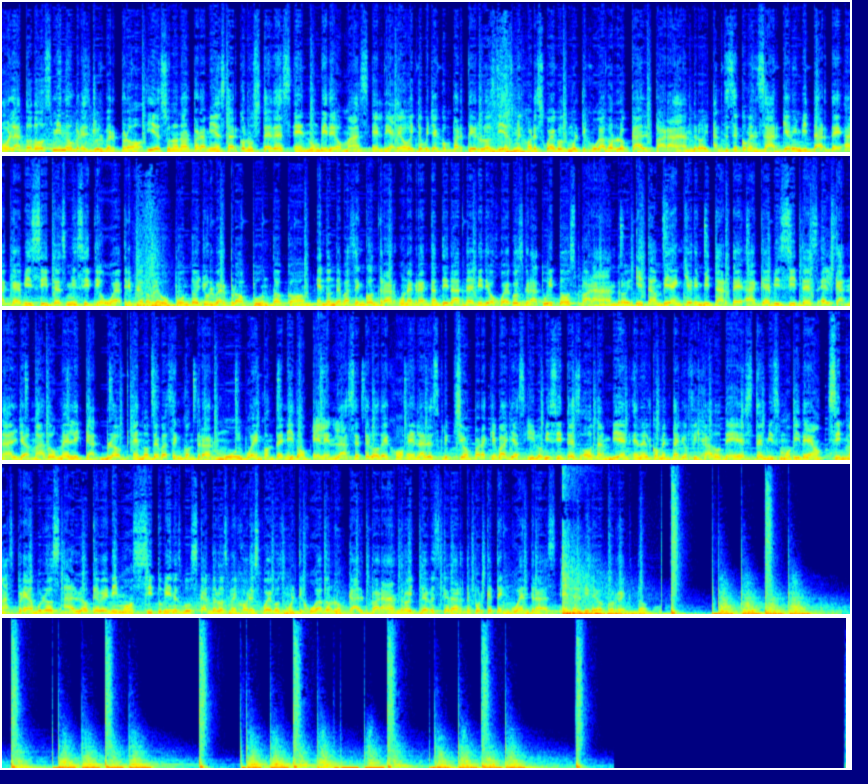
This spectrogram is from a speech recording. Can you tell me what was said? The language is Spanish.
Hola a todos, mi nombre es Julber Pro y es un honor para mí estar con ustedes en un video más. El día de hoy te voy a compartir los 10 mejores juegos multijugador local para Android. Antes de comenzar, quiero invitarte a que visites mi sitio web www.julberpro.com en donde vas a encontrar una gran cantidad de videojuegos gratuitos para Android. Y también quiero invitarte a que visites el canal llamado Melicat Blog en donde vas a encontrar muy buen contenido el enlace te lo dejo en la descripción para que vayas y lo visites o también en el comentario fijado de este mismo video. Sin más preámbulos, a lo que venimos. Si tú vienes buscando los mejores juegos multijugador local para Android, debes quedarte porque te encuentras en el video correcto.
